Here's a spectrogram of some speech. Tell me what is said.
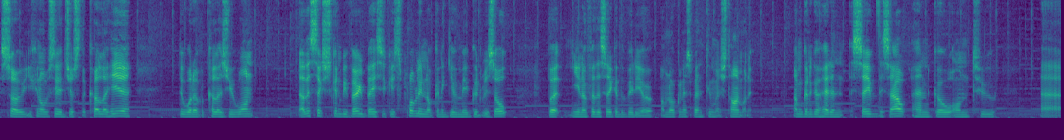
so, you can obviously adjust the color here, do whatever colors you want. Now this section is going to be very basic, it's probably not going to give me a good result, but you know, for the sake of the video, I'm not going to spend too much time on it. I'm going to go ahead and save this out and go on to uh,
